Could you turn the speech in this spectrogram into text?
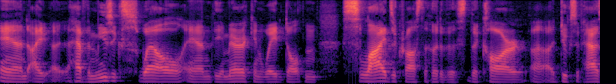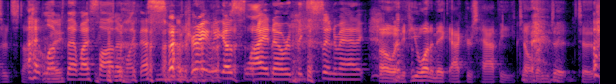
and I uh, have the music swell, and the American Wade Dalton slides across the hood of this, the car, uh, Dukes of Hazzard style. I loved Right. that when I saw it. I'm like, that's so great. We go sliding over the cinematic. Oh, and if you want to make actors happy, tell them to, to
